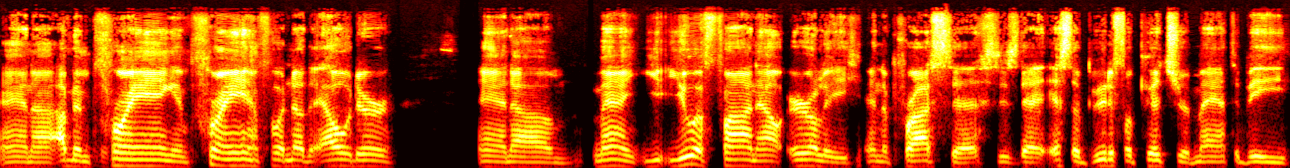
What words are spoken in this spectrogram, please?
and uh, I've been praying and praying for another elder. And um, man, you, you will find out early in the process is that it's a beautiful picture, man, to be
